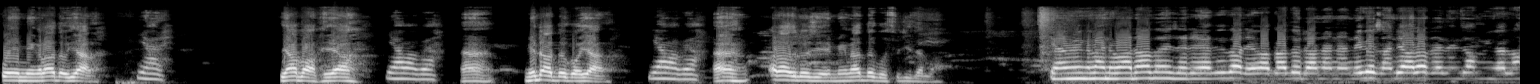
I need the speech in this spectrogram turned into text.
ကိုရင်မင်္ဂလာတုတ်ရလားရတယ်ရပါဖေရပါဗျာအဲမေတ္တာတုတ်ကိုရလားရပါဗျာအဲအဲ့ဒါဆိုလို့ရှိရင်မင်္ဂလာတုတ်ကိုစုကြည့်တယ်လား ဆရာမင်္ဂလာနဝရသောစရေသစ္စာတွေကကာသုဒါနနနေကစံတရားရတဲ့သင်္ဇမင်္ဂလာ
